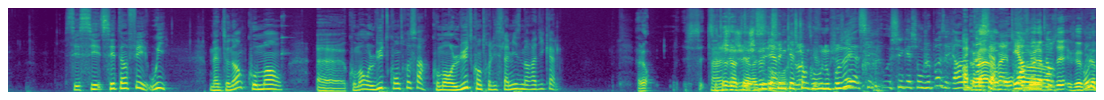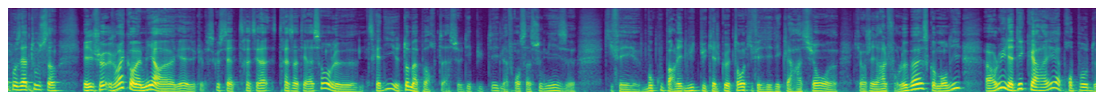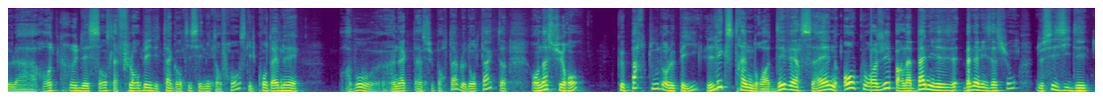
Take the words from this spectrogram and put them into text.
C'est un fait, oui. Maintenant, comment, euh, comment on lutte contre ça? Comment on lutte contre l'islamisme radical? Alors, c'est une question que vous nous posez C'est une question que je pose. Et en même temps, je vais vous la poser à tous. Hein. Mais je, voudrais quand même lire, euh, parce que c'est très, très intéressant, le, ce qu'a dit Thomas Porte, ce député de la France Insoumise, euh, qui fait beaucoup parler de lui depuis quelques temps, qui fait des déclarations euh, qui en général font le buzz, comme on dit. Alors lui, il a déclaré à propos de la recrudescence, la flambée des tags antisémites en France, qu'il condamnait bravo, un acte insupportable, dont acte, en assurant que partout dans le pays, l'extrême droite déverse sa haine encouragée par la banalisation de ses idées.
